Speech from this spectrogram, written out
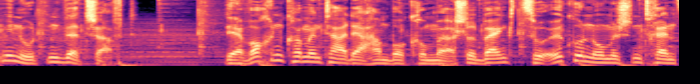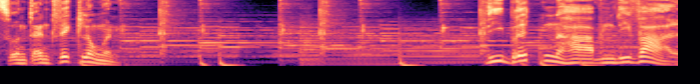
Minuten Wirtschaft. Der Wochenkommentar der Hamburg Commercial Bank zu ökonomischen Trends und Entwicklungen. Die Briten haben die Wahl.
